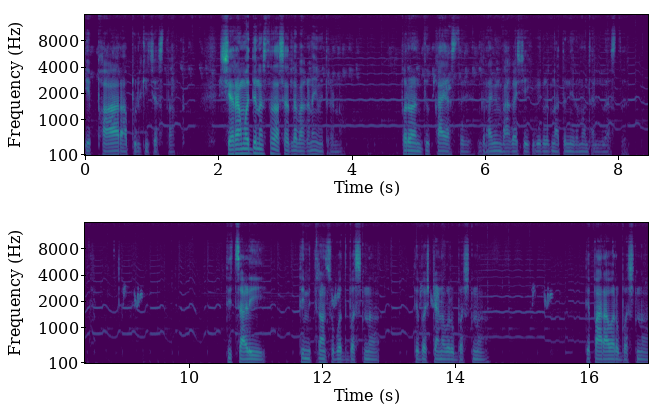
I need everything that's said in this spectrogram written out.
हे फार आपुलकीचे असतात. शहरामध्ये नसतात अशातला भाग नाही मित्रांनो. परंतु काय असतं ग्रामीण भागाशी एक वेगळं नातं निर्माण झालेलं असतं. ती चाळी ते मित्रांसोबत बसणं ते बसस्टँडवर बसणं ते पारावर बसणं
